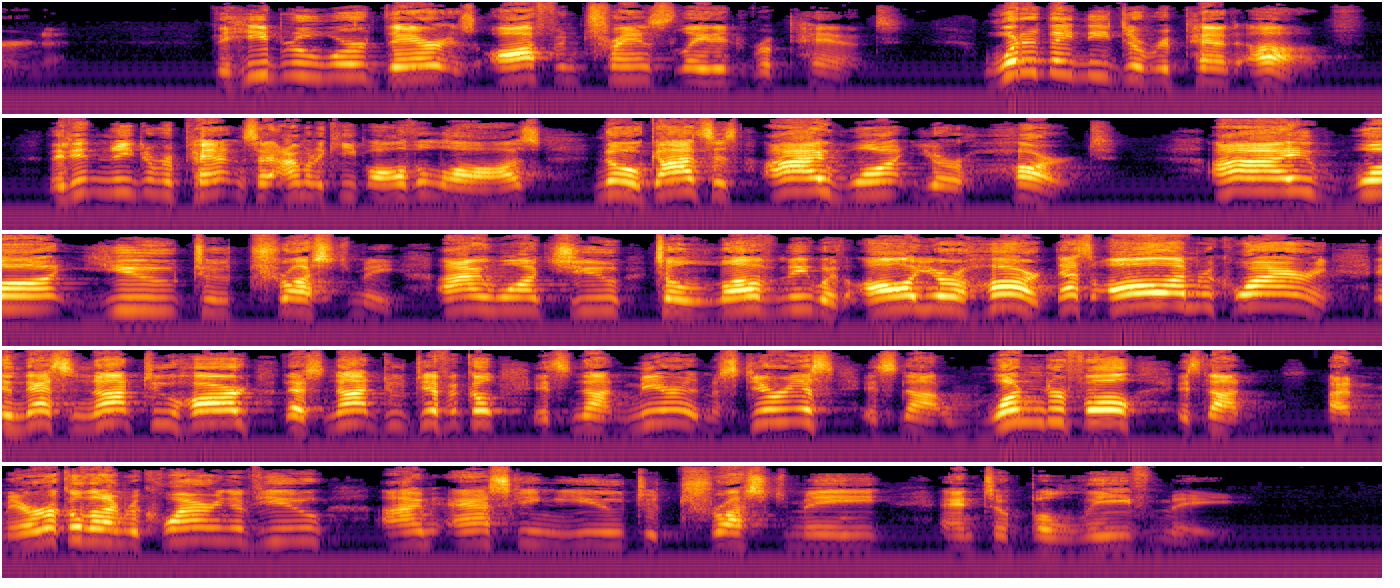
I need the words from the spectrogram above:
The Hebrew word there is often translated repent. What did they need to repent of? They didn't need to repent and say, I'm going to keep all the laws. No, God says, I want your heart. I want you to trust me. I want you to love me with all your heart. That's all I'm requiring. And that's not too hard. That's not too difficult. It's not mysterious. It's not wonderful. It's not a miracle that I'm requiring of you. I'm asking you to trust me and to believe me.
